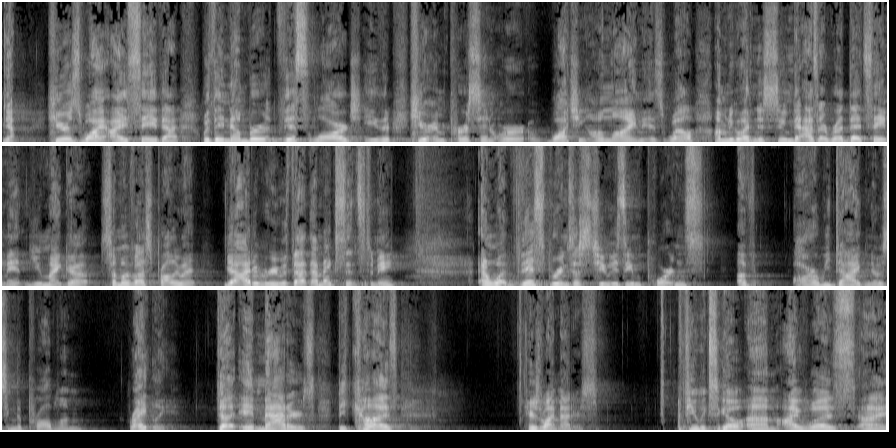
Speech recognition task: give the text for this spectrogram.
Now, here's why I say that. With a number this large, either here in person or watching online as well, I'm gonna go ahead and assume that as I read that statement, you might go, some of us probably went, Yeah, I'd agree with that. That makes sense to me. And what this brings us to is the importance of are we diagnosing the problem rightly? It matters because Here's why it matters. A few weeks ago, um, I was uh,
